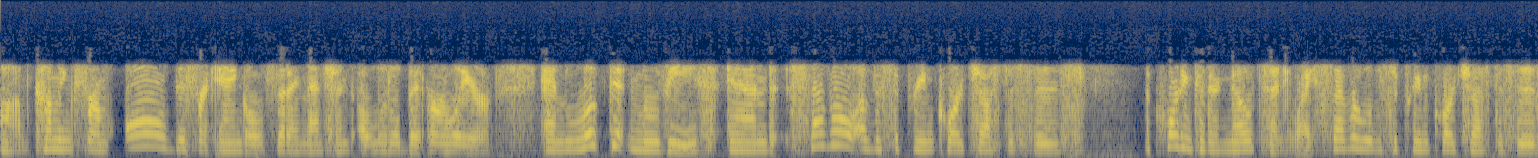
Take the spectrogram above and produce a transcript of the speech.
um, coming from all different angles that I mentioned a little bit earlier, and looked at movies, and several of the Supreme Court justices, according to their notes anyway, several of the Supreme Court justices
